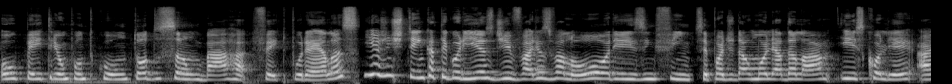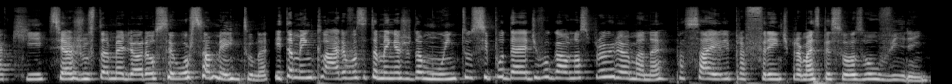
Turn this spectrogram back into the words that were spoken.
ou patreon.com, todos são barra feito por elas. E a gente tem categorias de vários valores, enfim, você pode dar uma olhada lá e escolher a que se ajusta melhor ao seu orçamento, né? E também, claro, você também ajuda muito se puder divulgar o nosso programa, né? Passar ele pra frente para mais pessoas ouvirem.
